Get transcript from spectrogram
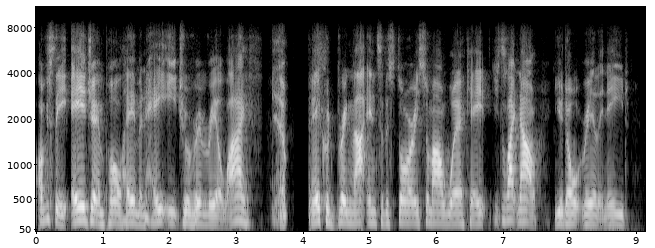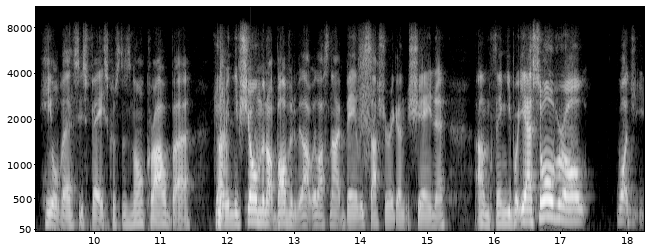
obviously AJ and Paul Heyman hate each other in real life. Yep. They could bring that into the story somehow. Work it. It's like now you don't really need heel versus face because there's no crowd there. I mean? They've shown they're not bothered with that with last night Bayley Sasha against Shayna and thingy. But yeah, so overall, what you,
